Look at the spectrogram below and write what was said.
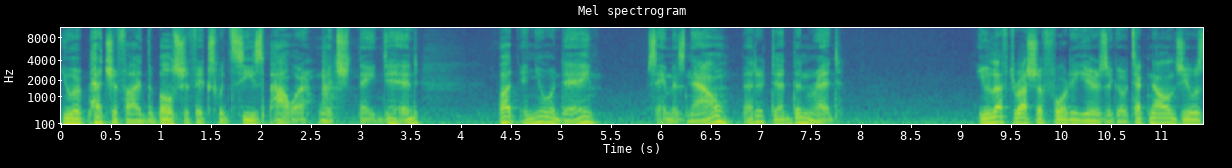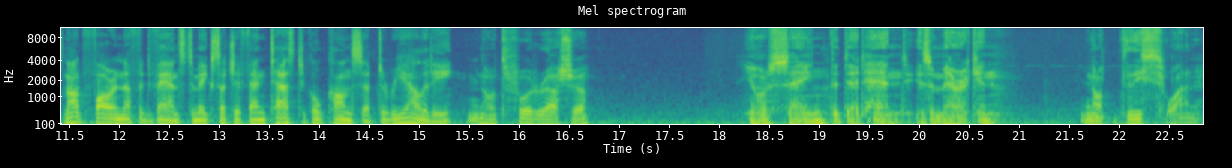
You were petrified the Bolsheviks would seize power, which they did. But in your day, same as now, better dead than red. You left Russia 40 years ago. Technology was not far enough advanced to make such a fantastical concept a reality. Not for Russia. You're saying the dead hand is American. Not this one.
